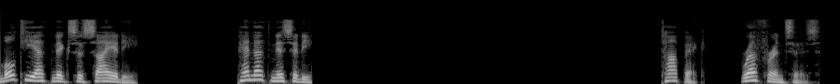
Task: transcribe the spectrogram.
Multiethnic society Panethnicity. References.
